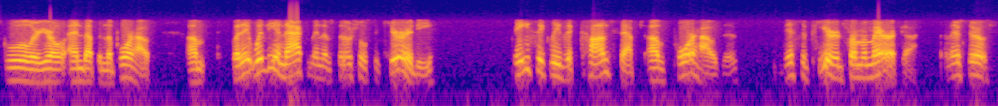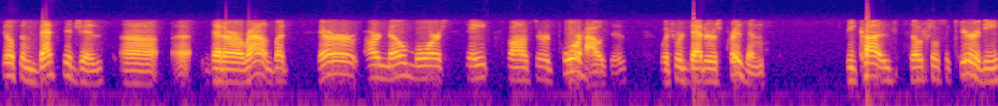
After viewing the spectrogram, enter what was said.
school, or you'll end up in the poorhouse." Um, but it, with the enactment of Social Security, basically the concept of poorhouses disappeared from America. There's still, still some vestiges uh, uh, that are around, but there are no more state-sponsored poorhouses, which were debtors' prisons, because Social Security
